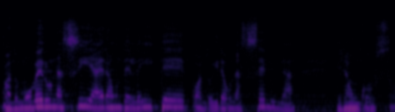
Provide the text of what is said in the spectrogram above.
Cuando mover una silla era un deleite, cuando ir a una célula era un gozo.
